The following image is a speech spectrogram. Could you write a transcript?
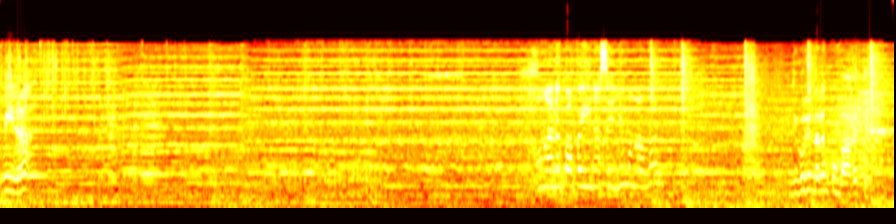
Umina. Ako nga nagpapahina sa inyo, Mang Ramon. Hindi ko rin alam kung bakit eh.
